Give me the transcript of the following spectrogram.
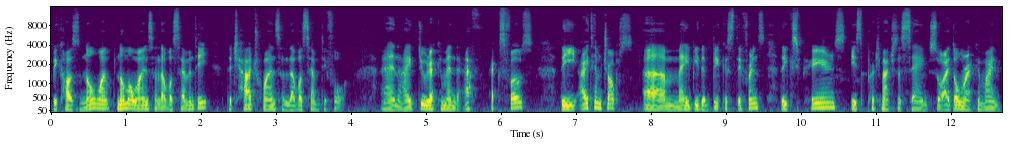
because no one, normal ones are level 70, the charged ones are level 74 and I do recommend the Xoph's. The item drops uh, may be the biggest difference. The experience is pretty much the same, so I don't recommend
